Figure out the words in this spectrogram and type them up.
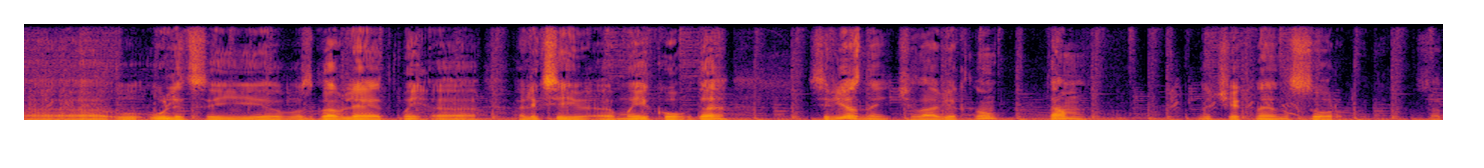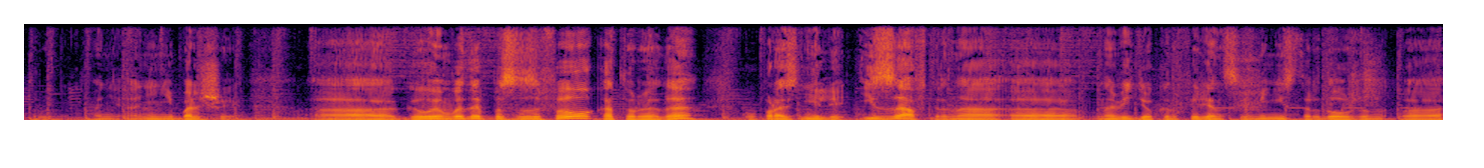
э, улице и возглавляет э, Алексей Маяков, да, серьезный человек, ну, там, ну, человек, наверное, 40 сотрудников, они, они небольшие. А, ГУМВД по СЗФО, которые да, упразднили, и завтра на, э, на видеоконференции министр должен э,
